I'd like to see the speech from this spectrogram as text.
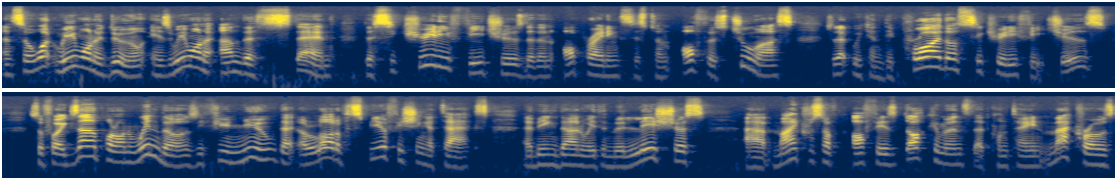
And so what we want to do is we want to understand the security features that an operating system offers to us so that we can deploy those security features. So for example, on Windows, if you knew that a lot of spear phishing attacks are being done with malicious uh, Microsoft Office documents that contain macros,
